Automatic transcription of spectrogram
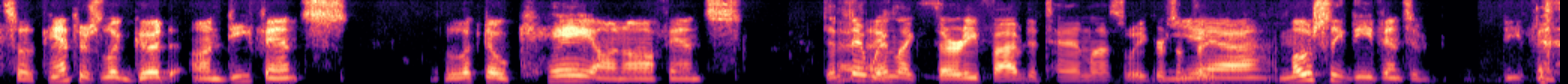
so the Panthers look good on defense, looked okay on offense. Didn't Uh, they I- win like 35 to 10 last week or something? Yeah, mostly defensive, defense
